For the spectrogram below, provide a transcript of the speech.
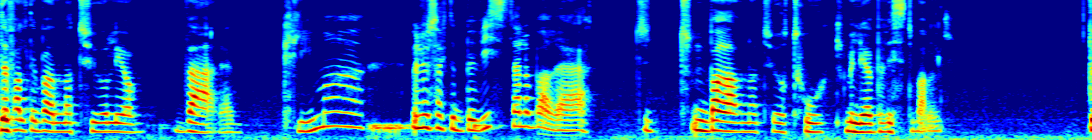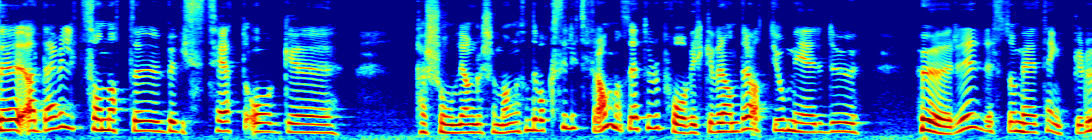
det falt deg bare naturlig å være klima... Vil du sagt det bevisst, eller bare at du bare av natur tok miljøbevisste valg? Det, ja, det er vel litt sånn at uh, bevissthet og uh, personlig engasjement sånn, det vokser litt fram. Altså, jeg tror det påvirker hverandre. At jo mer du hører, desto mer tenker du.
